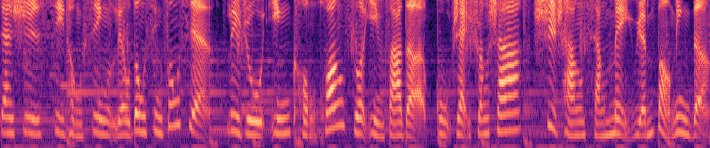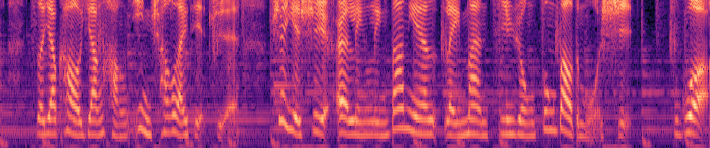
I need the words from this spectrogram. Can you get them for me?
但是系统性流动性风险，例如因恐慌所引发的股债双杀、市场抢美元保命等，则要靠央行印钞来解决。这也是二零零八年雷曼金融风暴的模式。不过，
